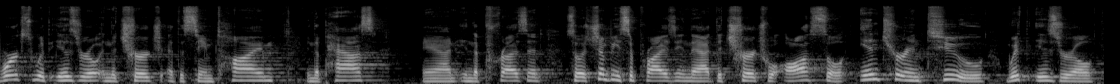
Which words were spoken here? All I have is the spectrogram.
works with Israel and the church at the same time in the past and in the present. So it shouldn't be surprising that the church will also enter into, with Israel,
